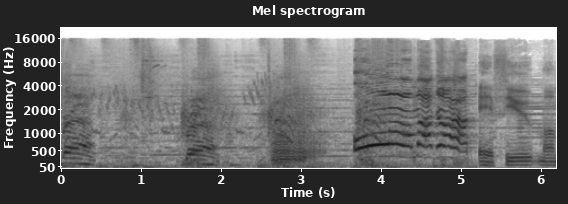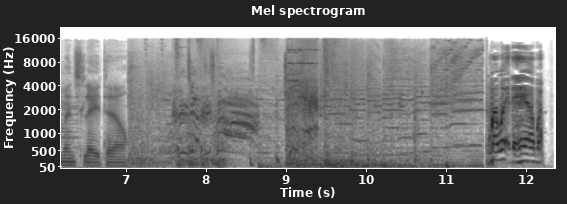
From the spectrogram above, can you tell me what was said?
Bruh. Bruh. Oh my god! A few moments later. Well, what the hell?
